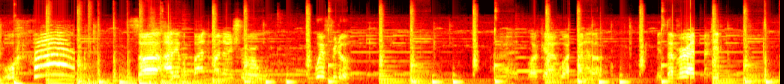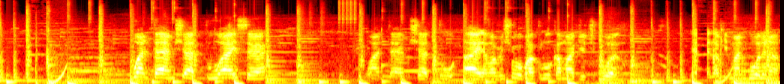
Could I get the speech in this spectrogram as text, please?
so, Alibaba, I'm not sure where to do. Alright, what can I go another? Mr. Verratti. One time shot, two sir. One time shot, two eyes. I'm to show back Luka Modric goal. Yeah, a man goal, you.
